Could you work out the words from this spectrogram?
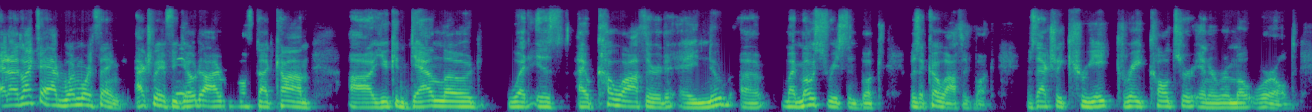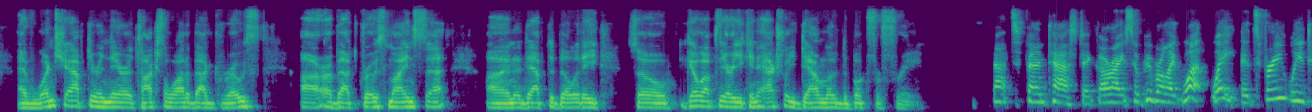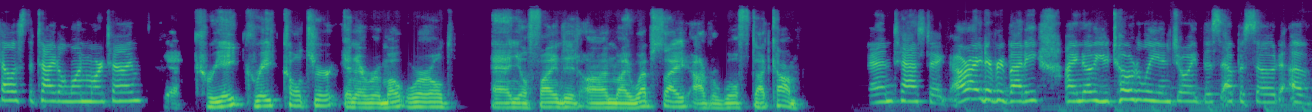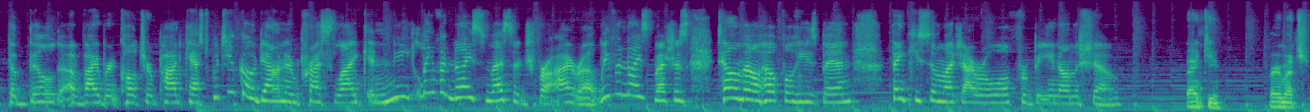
And I'd like to add one more thing. Actually, if you go to irawolfe.com, uh, you can download what is I co-authored a new uh, my most recent book was a co-authored book. It was actually create great culture in a remote world. I have one chapter in there. It talks a lot about growth, uh, about growth mindset uh, and adaptability. So go up there, you can actually download the book for free. That's fantastic. All right. So people are like, what? Wait, it's free? Will you tell us the title one more time? Yeah. Create Great Culture in a Remote World. And you'll find it on my website, irawolfe.com. Fantastic. All right, everybody. I know you totally enjoyed this episode of the Build a Vibrant Culture podcast. Would you go down and press like and leave a nice message for Ira? Leave a nice message. Tell him how helpful he's been. Thank you so much, Ira Wolfe, for being on the show. Thank you very much.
